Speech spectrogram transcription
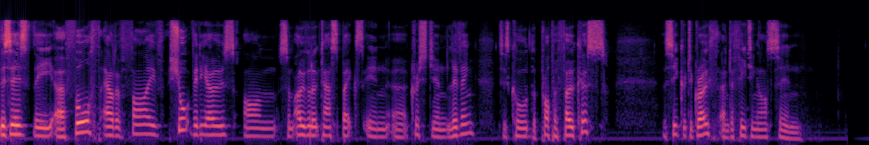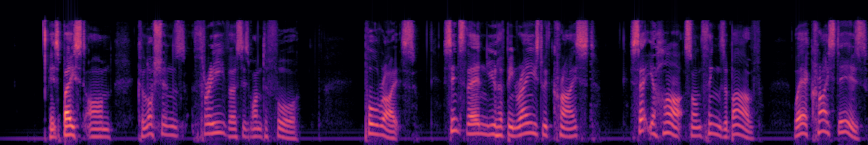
This is the uh, fourth out of five short videos on some overlooked aspects in uh, Christian living. This is called The Proper Focus, The Secret to Growth and Defeating Our Sin. It's based on Colossians 3 verses 1 to 4. Paul writes, Since then you have been raised with Christ, set your hearts on things above, where Christ is,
